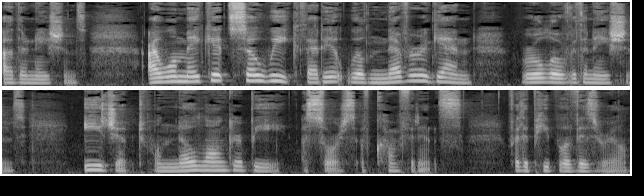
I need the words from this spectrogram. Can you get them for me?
other nations. I will make it so weak that it will never again rule over the nations. Egypt will no longer be a source of confidence for the people of Israel.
